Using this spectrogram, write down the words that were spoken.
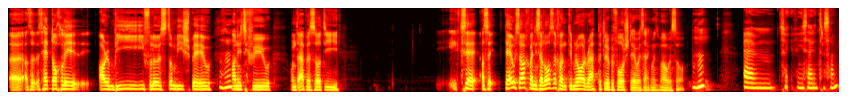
äh, also es hat doch ein bisschen R&B-Einfluss zum Beispiel, Mhm. habe ich das Gefühl. Und eben so die, ich sehe, also, diese Sache, wenn ich sie höre, könnte ich mir noch einen Rapper darüber vorstellen, sagen wir es mal so. Ähm, das finde ich sehr interessant.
